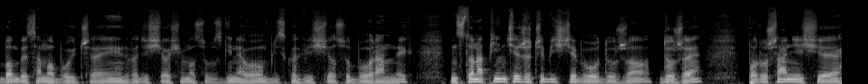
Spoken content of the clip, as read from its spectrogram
bomby samobójczej, 28 osób zginęło, blisko 200 osób było rannych. Więc to napięcie rzeczywiście było dużo, duże. Poruszanie się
